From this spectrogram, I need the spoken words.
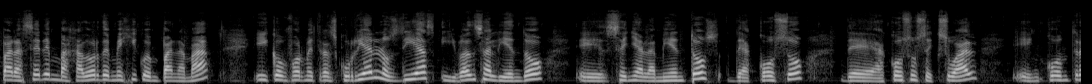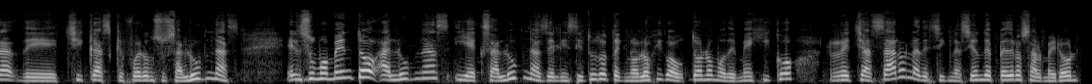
para ser embajador de México en Panamá y conforme transcurrían los días iban saliendo eh, señalamientos de acoso, de acoso sexual en contra de chicas que fueron sus alumnas. En su momento, alumnas y exalumnas del Instituto Tecnológico Autónomo de México rechazaron la designación de Pedro Salmerón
